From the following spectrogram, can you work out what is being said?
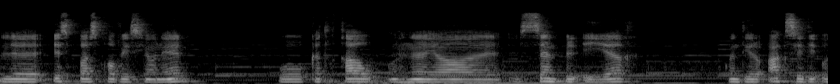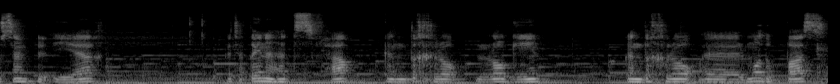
ل espace professionnel وكتلقاو هنايا Simpl-IR كنديرو accéder au Simpl-IR كتعطينا هاد الصفحة كندخلو login كندخلو آه، ال mot de passe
